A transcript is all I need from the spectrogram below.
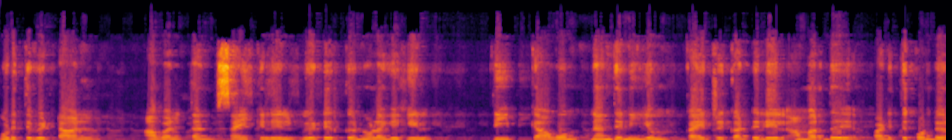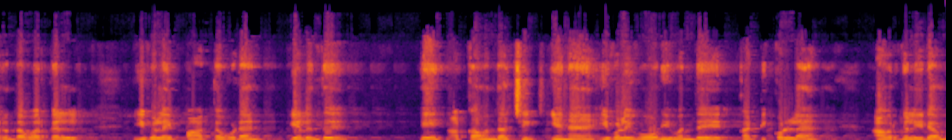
முடித்துவிட்டாள். அவள் தன் சைக்கிளில் வீட்டிற்கு நுழைகையில் தீபிகாவும் நந்தினியும் கயிற்று கட்டிலில் அமர்ந்து படித்துக் கொண்டிருந்தவர்கள் இவளை பார்த்தவுடன் எழுந்து ஏ அக்கா வந்தாச்சு என இவளை ஓடி வந்து கட்டிக்கொள்ள அவர்களிடம்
